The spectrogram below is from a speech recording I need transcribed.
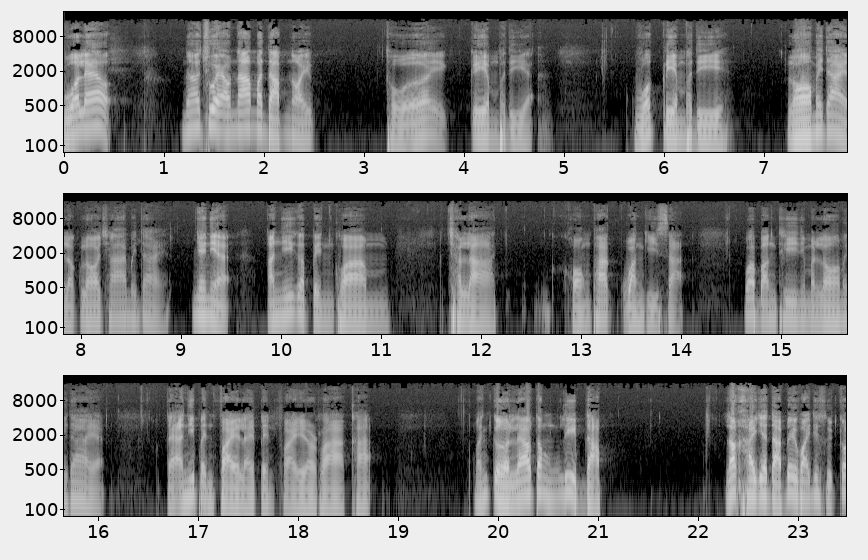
หัวแล้วนะช่วยเอาน้ำมาดับหน่อย โถเอ้ย เกรียมพอดีอะหัวเกรียมพอดี รอไม่ได้หรอกรอช้าไม่ได้ เนี่ยเนี่ยอันนี้ก็เป็นความฉลาดของพรรควังกีสะ ว่าบางทีนี่มันรอไม่ได้อะแต่อันนี้เป็นไฟอะไรเป็นไฟราคะ มันเกิดแล้วต้องรีบดับ แล้วใครจะดับได้ไวที่สุดก็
